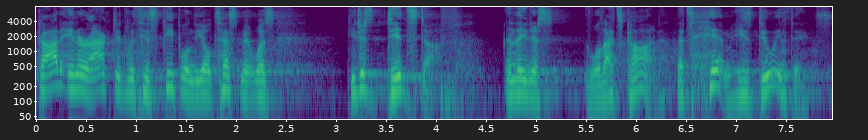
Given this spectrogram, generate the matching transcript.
God interacted with his people in the Old Testament was he just did stuff. And they just, well, that's God. That's him. He's doing things.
